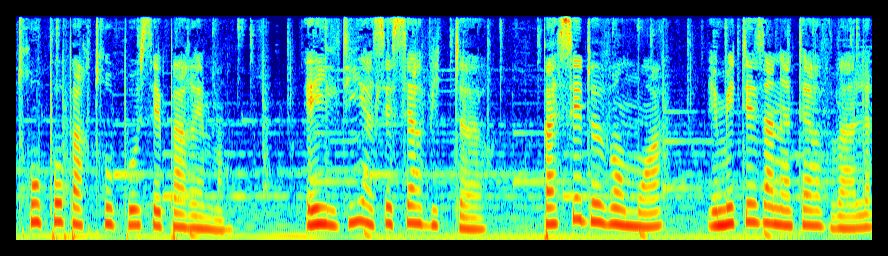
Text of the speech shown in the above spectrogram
troupeau par troupeau séparément. Et il dit à ses serviteurs, Passez devant moi et mettez un intervalle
